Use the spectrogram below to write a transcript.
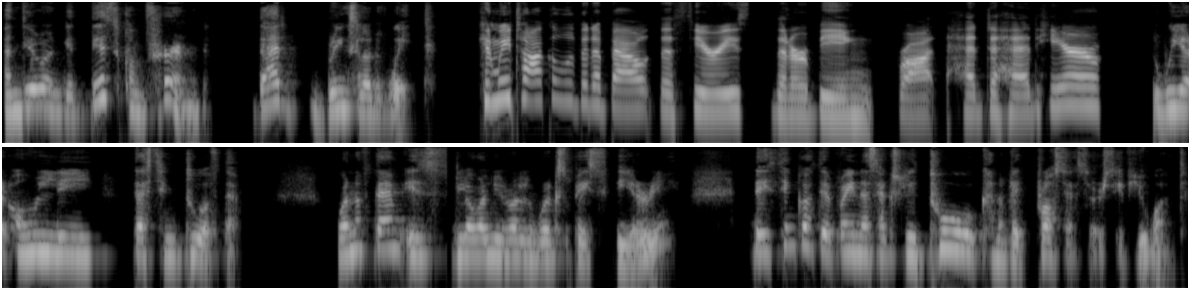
and the other one gets disconfirmed, that brings a lot of weight. Can we talk a little bit about the theories that are being brought head to head here? We are only testing two of them. One of them is global neural workspace theory. They think of the brain as actually two kind of like processors, if you want.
